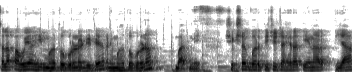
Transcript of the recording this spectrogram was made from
चला पाहूया ही महत्त्वपूर्ण डिटेल आणि महत्त्वपूर्ण बातमी. शिक्षक भरतीची जाहिरात येणार. या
